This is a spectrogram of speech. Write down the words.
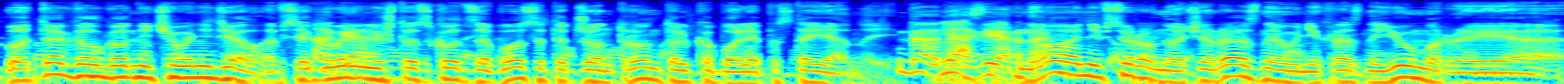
Вот так долго он ничего не делал, а все говорили, что Скотт Завоз это Джон Трон, только более постоянный. Да, да, верно. Но они все равно очень разные, у них разный юмор, и... э,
